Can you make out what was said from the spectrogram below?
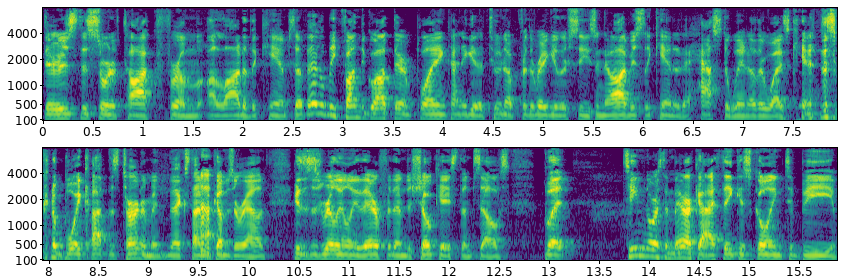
there is this sort of talk from a lot of the camps of it'll be fun to go out there and play and kind of get a tune up for the regular season. Now, obviously, Canada has to win, otherwise, Canada's going to boycott this tournament next time it comes around because this is really only there for them to showcase themselves. But Team North America, I think, is going to be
